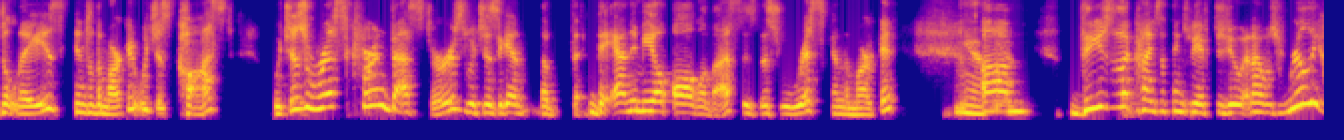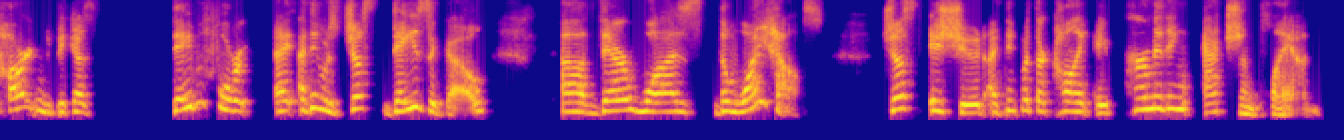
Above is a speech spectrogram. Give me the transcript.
delays into the market, which is cost, which is risk for investors, which is again the, the enemy of all of us is this risk in the market. Yeah, um, yeah. These are the kinds of things we have to do. And I was really heartened because day before, I, I think it was just days ago, uh, there was the White House just issued, I think, what they're calling a permitting action plan.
